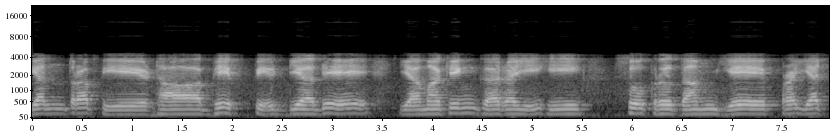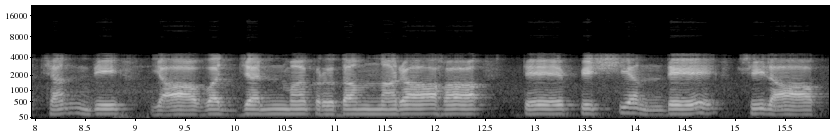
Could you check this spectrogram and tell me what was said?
यन्त्रपीठाभिः पीड्यते यमकिङ्करैः सुकृतं ये प्रयच्छन्ति यावज्जन्मकृतं नराः ते पिष्यन्ते शिलापेशैर्यधैते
